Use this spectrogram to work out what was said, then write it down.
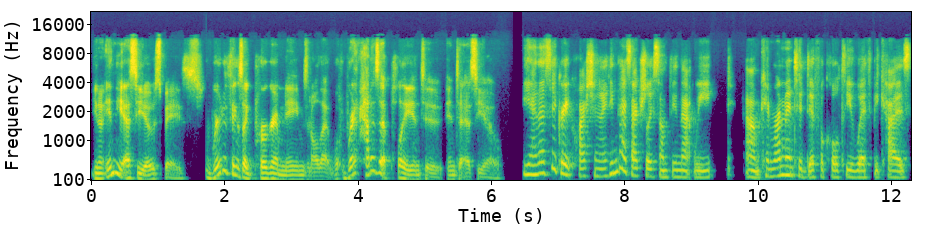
You know, in the SEO space, where do things like program names and all that? Where how does that play into into SEO? Yeah, that's a great question. I think that's actually something that we um, can run into difficulty with because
